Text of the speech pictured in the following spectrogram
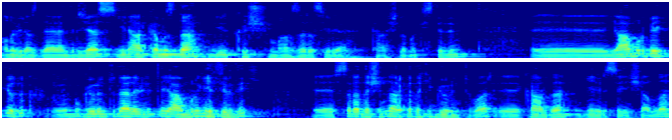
onu biraz değerlendireceğiz. Yine arkamızda bir kış manzarasıyla karşılamak istedim. Ee, Yağmur bekliyorduk. Ee, Bu görüntülerle birlikte yağmuru getirdik. Sırada şimdi arkadaki görüntü var. Kar da gelirse inşallah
